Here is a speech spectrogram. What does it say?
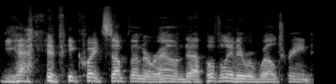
Yeah, it'd be quite something to round up. Hopefully, they were well trained.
